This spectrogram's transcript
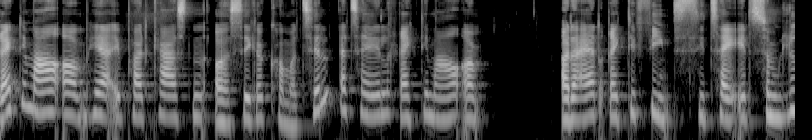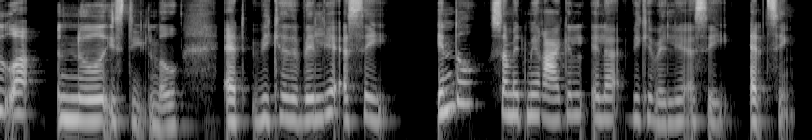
rigtig meget om her i podcasten, og sikkert kommer til at tale rigtig meget om. Og der er et rigtig fint citat, som lyder noget i stil med, at vi kan vælge at se intet som et mirakel, eller vi kan vælge at se alting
